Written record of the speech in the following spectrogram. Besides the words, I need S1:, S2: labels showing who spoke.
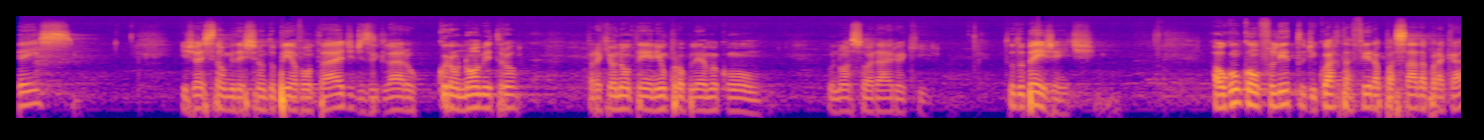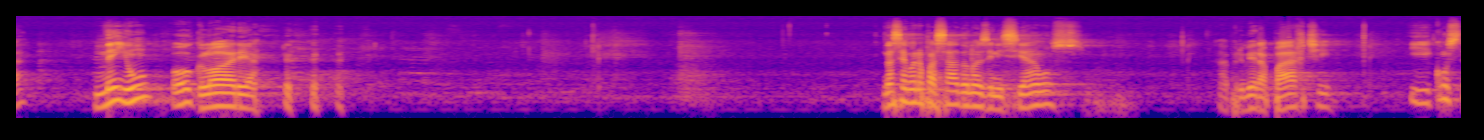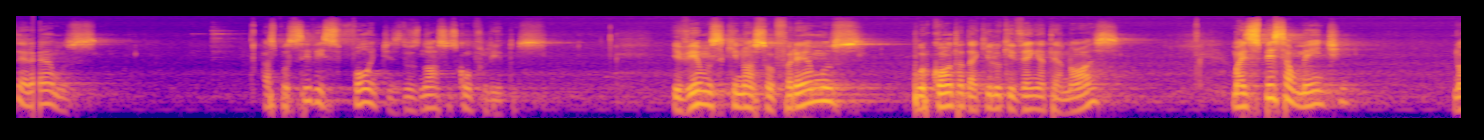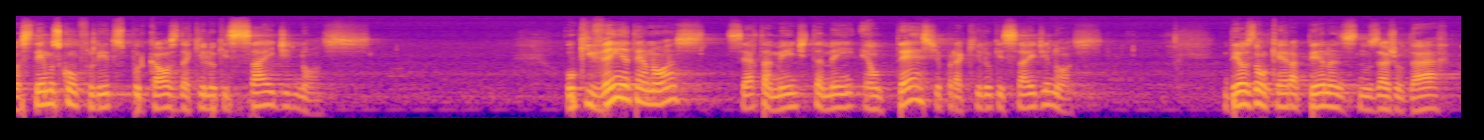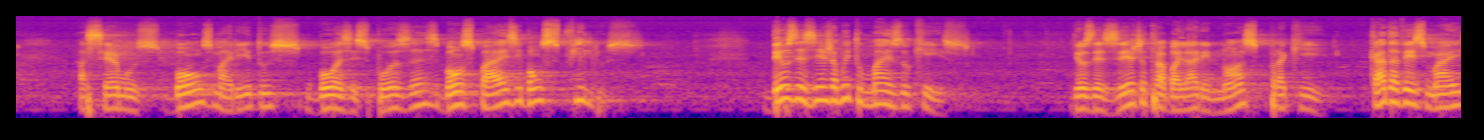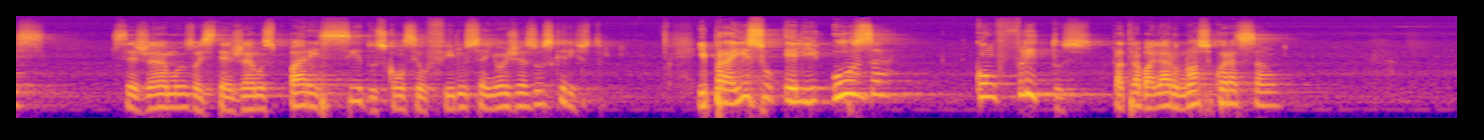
S1: vocês e já estão me deixando bem à vontade, desligar o cronômetro para que eu não tenha nenhum problema com o nosso horário aqui. Tudo bem, gente? Algum conflito de quarta-feira passada para cá? Nenhum? Oh, glória! Na semana passada nós iniciamos a primeira parte e consideramos as possíveis fontes dos nossos conflitos. E vimos que nós sofremos por conta daquilo que vem até nós, mas especialmente nós temos conflitos por causa daquilo que sai de nós. O que vem até nós, certamente também é um teste para aquilo que sai de nós. Deus não quer apenas nos ajudar a sermos bons maridos, boas esposas, bons pais e bons filhos. Deus deseja muito mais do que isso. Deus deseja trabalhar em nós para que cada vez mais sejamos ou estejamos parecidos com seu filho, o Senhor Jesus Cristo. E para isso ele usa conflitos para trabalhar o nosso coração,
